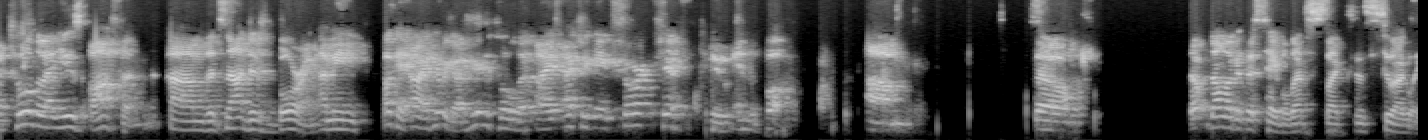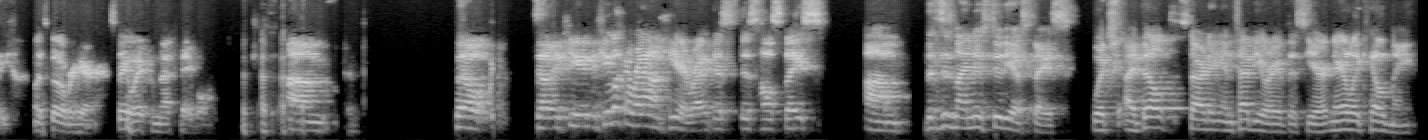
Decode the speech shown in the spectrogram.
a tool that i use often um, that's not just boring i mean okay all right here we go here's a tool that i actually gave short shift to in the book um, so don't, don't look at this table. That's like it's too ugly. Let's go over here. Stay away from that table. Um, so so if you if you look around here, right, this this whole space, um, this is my new studio space, which I built starting in February of this year. It nearly killed me.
